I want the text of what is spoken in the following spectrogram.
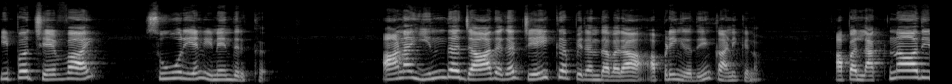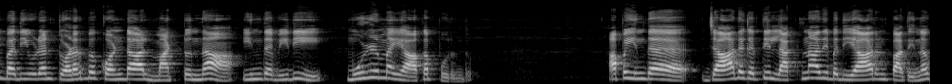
இப்போ செவ்வாய் சூரியன் இணைந்திருக்கு. ஆனால் இந்த ஜாதகர் ஜெயிக்க பிறந்தவரா அப்படிங்கிறதையும் கணிக்கணும். அப்போ லக்னாதிபதியுடன் தொடர்பு கொண்டால் மட்டும்தான் இந்த விதி முழுமையாக பொருந்தும். அப்போ இந்த ஜாதகத்தில் லக்னாதிபதி யாருன்னு பார்த்தீங்கன்னா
